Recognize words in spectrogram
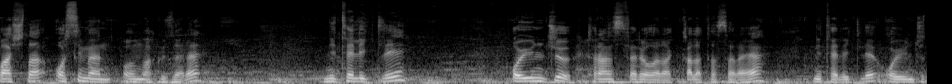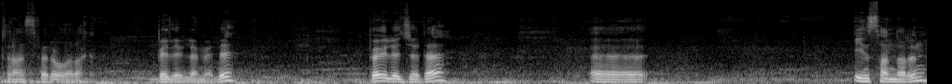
başta Osimen olmak üzere nitelikli oyuncu transferi olarak Galatasaray'a nitelikli oyuncu transferi olarak belirlemeli. Böylece de eee, insanların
